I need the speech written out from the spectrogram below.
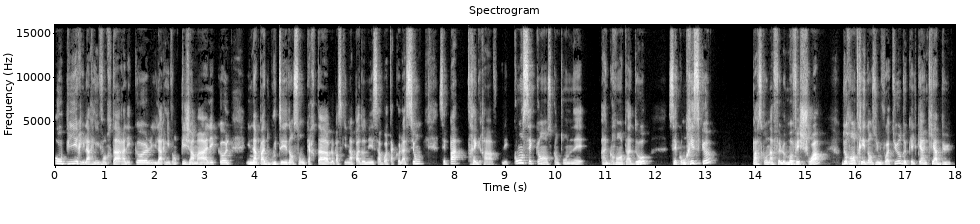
Au pire, il arrive en retard à l'école, il arrive en pyjama à l'école, il n'a pas de goûter dans son cartable parce qu'il n'a pas donné sa boîte à collation. C'est pas très grave. Les conséquences quand on est un grand ado, c'est qu'on risque, parce qu'on a fait le mauvais choix, de rentrer dans une voiture de quelqu'un qui a bu.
